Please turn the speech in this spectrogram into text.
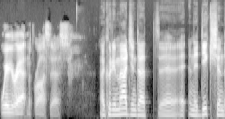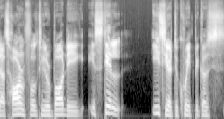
where you're at in the process. I could imagine that uh, an addiction that's harmful to your body is still easier to quit because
